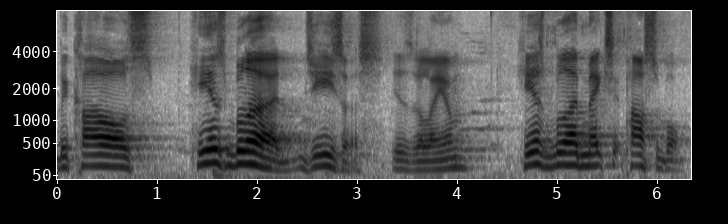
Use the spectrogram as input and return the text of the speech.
because His blood, Jesus is the Lamb, His blood makes it possible.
